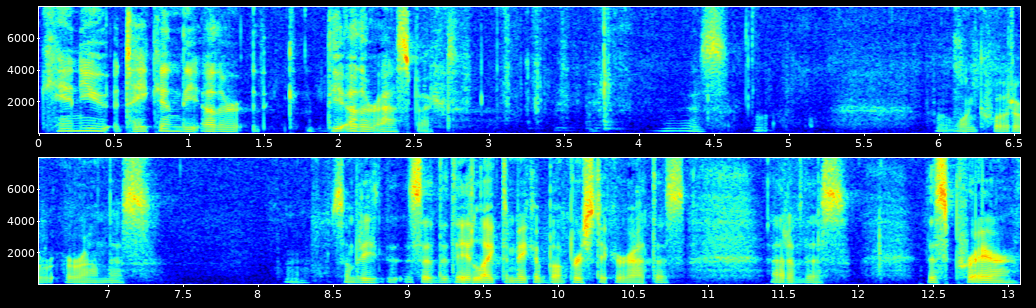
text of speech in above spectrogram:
Can you take in the other the other aspect? There's one quote around this. Somebody said that they'd like to make a bumper sticker out this, out of this, this prayer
